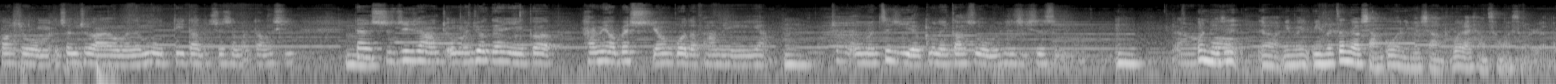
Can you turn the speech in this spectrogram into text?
或是我们生出来我们的目的到底是什么东西。但实际上，我们就跟一个还没有被使用过的发明一样，嗯，就我们自己也不能告诉我们自己是什么，嗯。然后问题是，呃，你们你们真的有想过，你们想未来想成为什么人吗？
